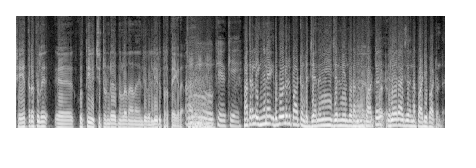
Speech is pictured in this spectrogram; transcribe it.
ക്ഷേത്രത്തിൽ കുത്തിവെച്ചിട്ടുണ്ട് എന്നുള്ളതാണ് അതിന്റെ വലിയൊരു പ്രത്യേകത. Okay okay. മാത്രമല്ല ഇങ്ങനെ ഇതുപോലൊരു പാട്ടുണ്ട്. ജനനി ജനനി എന്ന് തുടങ്ങുന്ന പാട്ട് ഇളയരാജ തന്നെ പാടിയ പാട്ടുണ്ട്.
